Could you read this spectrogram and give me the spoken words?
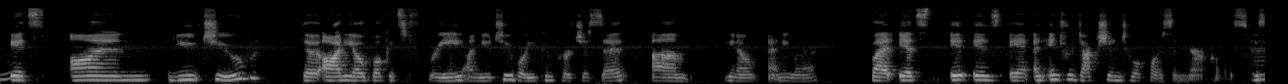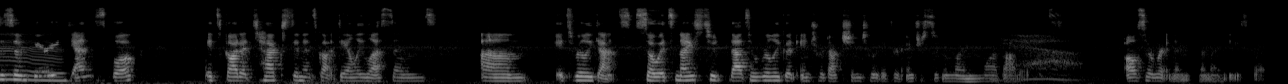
Mm. It's on YouTube. The audio book it's free on YouTube, or you can purchase it, um, you know, anywhere. But it's it is a, an introduction to A Course in Miracles because mm. it's a very mm. dense book. It's got a text and it's got daily lessons. Um, it's really dense, so it's nice to. That's a really good introduction to it if you're interested in learning more about yeah. it. It's also written in the '90s, but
